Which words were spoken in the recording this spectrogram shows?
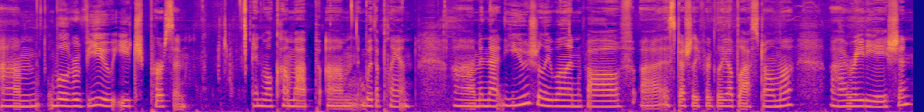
um, will review each person and will come up um, with a plan. Um, and that usually will involve, uh, especially for glioblastoma, uh, radiation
